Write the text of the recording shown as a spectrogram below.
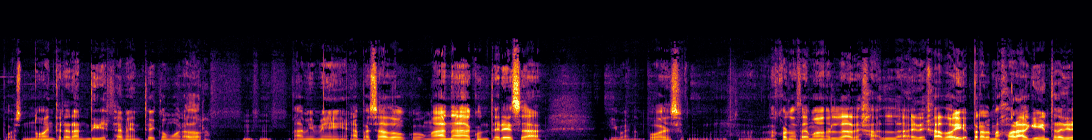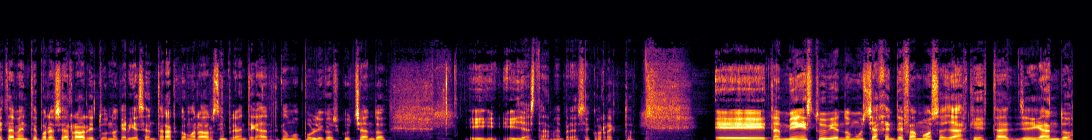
pues no entrarán directamente como orador. A mí me ha pasado con Ana, con Teresa, y bueno, pues nos conocemos, la, he dejado ahí, pero a lo mejor alguien entra directamente por ese error y tú no querías entrar como orador, simplemente quedarte como público escuchando y, ya está, me parece correcto. Eh, también estoy viendo mucha gente famosa ya que está llegando,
